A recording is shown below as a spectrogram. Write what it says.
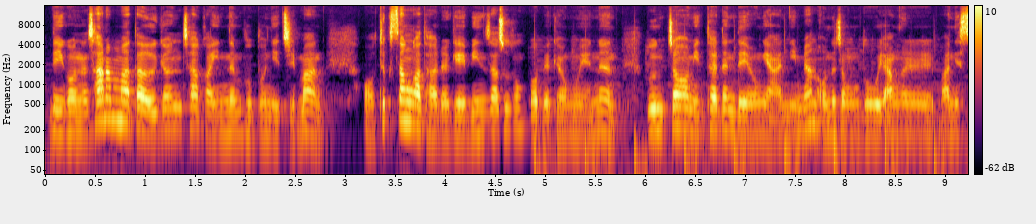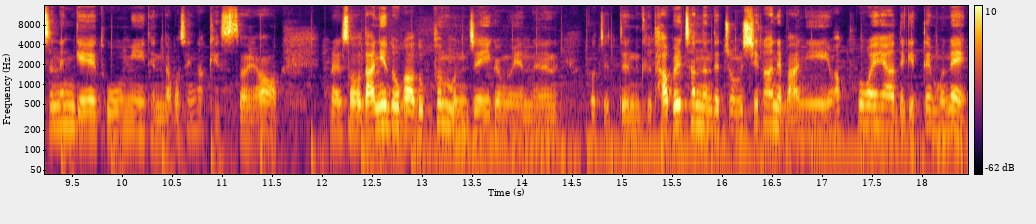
근데 이거는 사람마다 의견차가 있는 부분이지만 어, 특성과 다르게 민사소송법의 경우에는 논점 이탈된 내용이 아니면 어느 정도 양을 많이 쓰는 게 도움이 된다고 생각했어요. 그래서 난이도가 높은 문제의 경우에는 어쨌든 그 답을 찾는데 좀 시간을 많이 확보해야 되기 때문에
